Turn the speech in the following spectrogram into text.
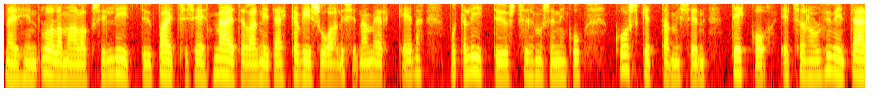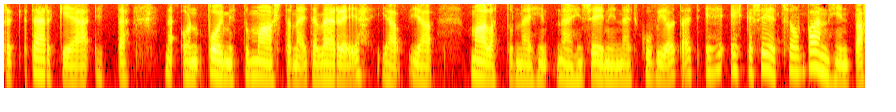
näihin luolamaalauksiin liittyy paitsi se, että me ajatellaan niitä ehkä visuaalisina merkkeinä, mutta liittyy just semmoisen niin koskettamisen teko, että se on ollut hyvin tär- tärkeää, että on poimittu maasta näitä värejä ja, ja maalattu näihin, näihin seiniin näitä kuvioita. Et eh, ehkä se, että se on vanhinta,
